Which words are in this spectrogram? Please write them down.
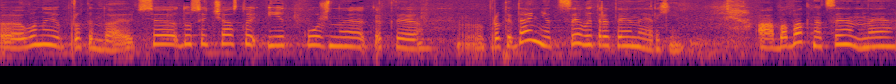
Е, Вони прокидаються досить часто, і кожне таке е, прокидання це витрата енергії. А бабак на це не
